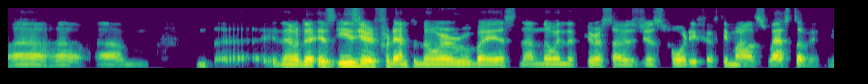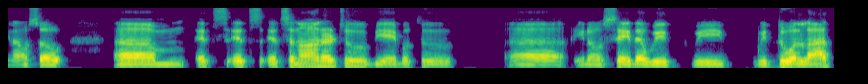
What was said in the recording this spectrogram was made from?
uh, uh, um, uh, you know, it's easier for them to know where Aruba is, not knowing that Curacao is just 40, 50 miles west of it. You know, so um, it's it's it's an honor to be able to, uh, you know, say that we we we do a lot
